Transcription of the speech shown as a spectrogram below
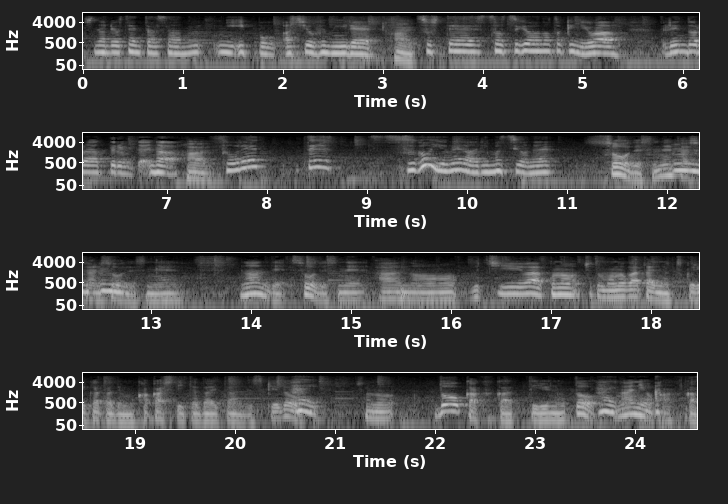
シナリオセンターさんに一歩足を踏み入れ、はい、そして卒業の時には連ドラやってるみたいな、はい、それってすごい夢がありますよね。そうですね。確かにそうですね、うんうん、なんでそうですね。あのうちはこのちょっと物語の作り方でも書かせていただいたんですけど、はい、そのどう書くかっていうのと、何を書くか、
